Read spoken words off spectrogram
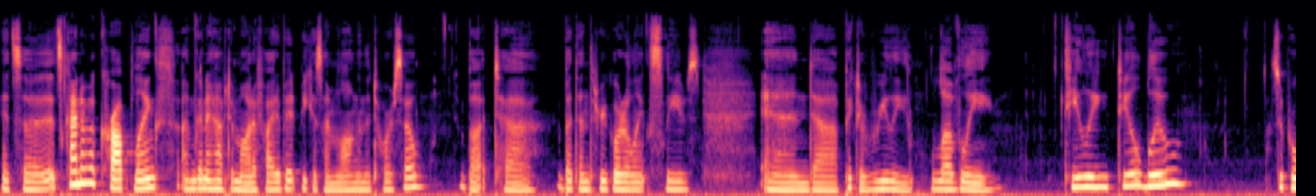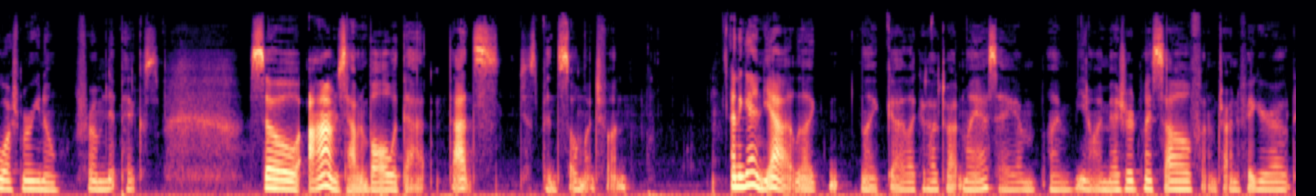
It's a it's kind of a crop length. I'm gonna have to modify it a bit because I'm long in the torso, but uh, but then three quarter length sleeves, and uh, picked a really lovely tealy teal blue superwash merino from Knit Picks. So I'm just having a ball with that. That's just been so much fun. And again, yeah, like like uh, like I talked about in my essay, I'm I'm you know I measured myself and I'm trying to figure out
